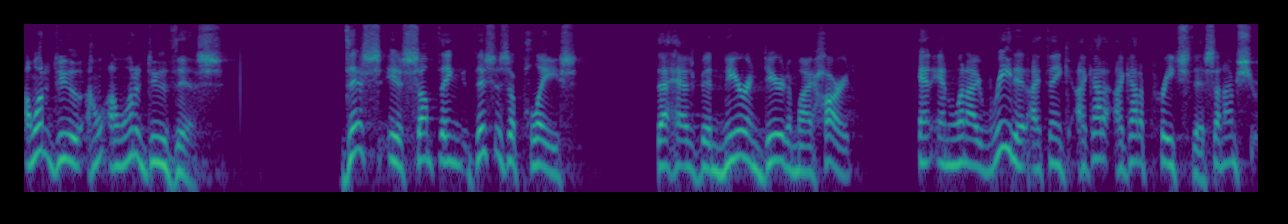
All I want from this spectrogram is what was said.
I want to do I, I want to do this. This is something, this is a place that has been near and dear to my heart. And, and when I read it, I think, I gotta, I gotta preach this. And I'm sure,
